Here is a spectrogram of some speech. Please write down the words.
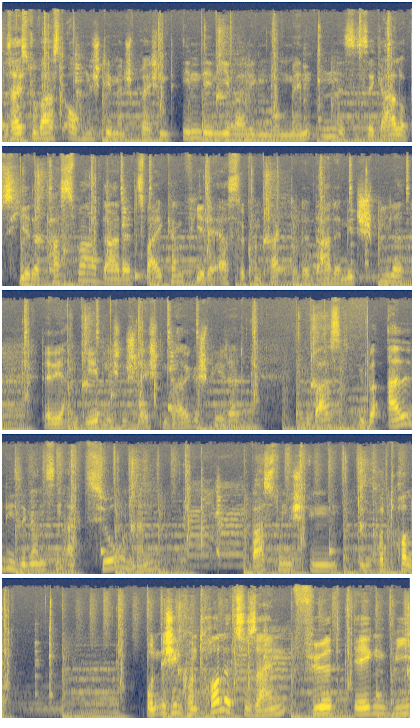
Das heißt, du warst auch nicht dementsprechend in den jeweiligen Momenten. Es ist egal, ob es hier der Pass war, da der Zweikampf, hier der erste Kontakt oder da der Mitspieler, der dir angeblich einen schlechten Ball gespielt hat. Du warst über all diese ganzen Aktionen, warst du nicht in, in Kontrolle. Und nicht in Kontrolle zu sein, führt irgendwie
